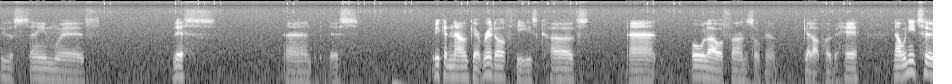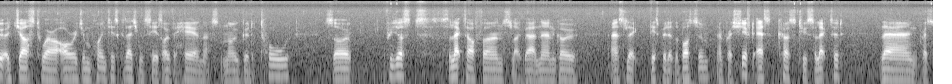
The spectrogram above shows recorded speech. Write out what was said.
do the same with this and this. We can now get rid of these curves and all our ferns are going to get up over here. Now we need to adjust where our origin point is because as you can see it's over here and that's no good at all. So if we just select our ferns like that and then go and select this bit at the bottom then press shift S cursor to selected then press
